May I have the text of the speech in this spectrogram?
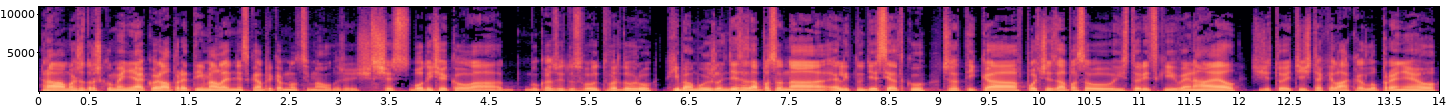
Hráva možno trošku menej ako hral predtým, ale dneska napríklad v noci mal že 6 bodyčekov a ukazuje tú svoju tvrdú hru. Chyba mu už len 10 zápasov na elitnú desiatku, čo sa týka v počte zápasov historických v NHL, čiže to je tiež také lákadlo pre neho.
